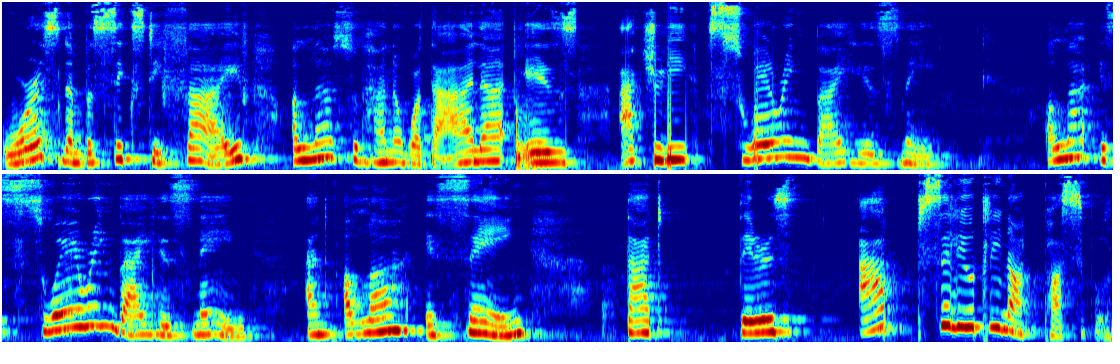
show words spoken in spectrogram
verse number 65, Allah subhanahu wa ta'ala is actually swearing by his name. Allah is swearing by his name and Allah is saying that there is absolutely not possible.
